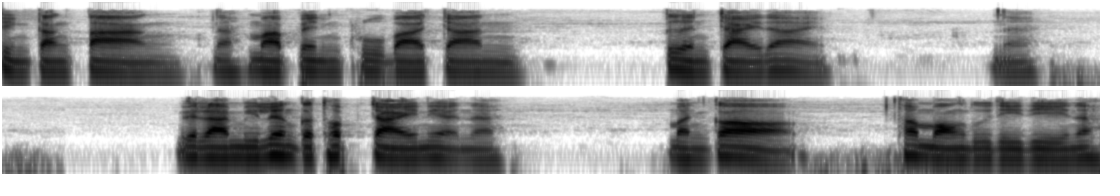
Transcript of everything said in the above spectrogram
สิ่งต่างๆนะมาเป็นครูบาอาจารย์เตือนใจได้นะเวลามีเรื่องกระทบใจเนี่ยนะมันก็ถ้ามองดูดีๆนะ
